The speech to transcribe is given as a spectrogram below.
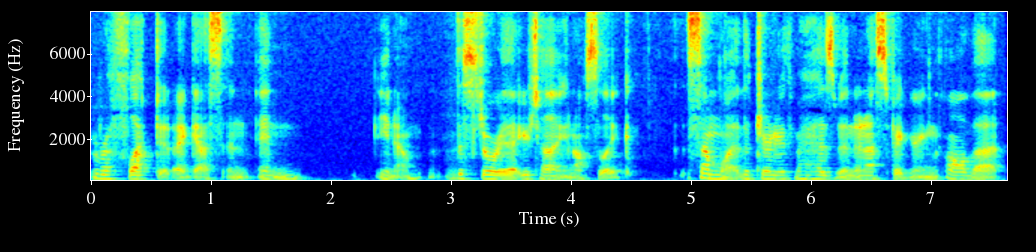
reflected, I guess, in, in you know the story that you're telling, and also like somewhat the journey with my husband and us figuring all that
